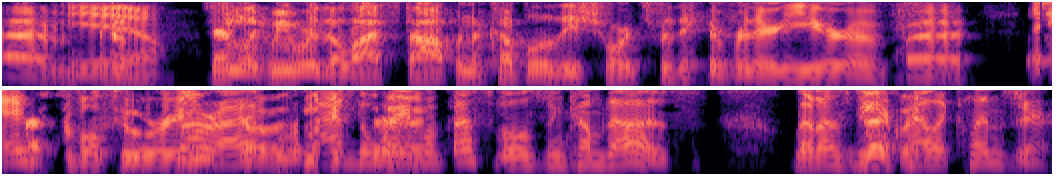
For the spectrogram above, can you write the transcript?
Um, sound- yeah sounded like we were the last stop in a couple of these shorts for the for their year of uh, festival touring. It's all right. So Ride nice the to- wave of festivals and come to us. Let us Exactly. be your palate cleanser.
